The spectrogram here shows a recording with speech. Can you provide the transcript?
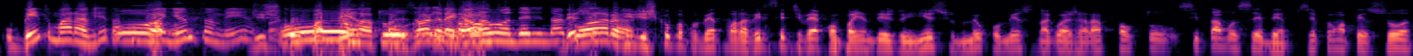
O Bento Maravilha tá Ô, acompanhando também, rapaz. desculpa. Ô, Bento, rapaz, olha, legal. falamos dele ainda Deixa eu agora. pedir desculpa pro Bento Maravilha, se você estiver acompanhando desde o início, no meu começo na Guajará, faltou citar você, Bento. Você foi uma pessoa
